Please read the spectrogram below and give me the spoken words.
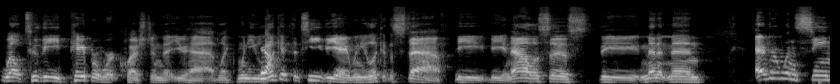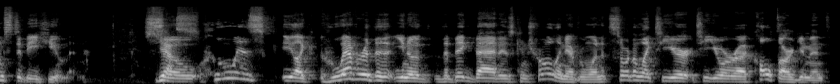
Well, to the paperwork question that you had, like when you yeah. look at the TVA, when you look at the staff, the the analysis, the Minutemen, everyone seems to be human. So yes. who is like whoever the you know the big bad is controlling everyone? It's sort of like to your to your uh, cult argument.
